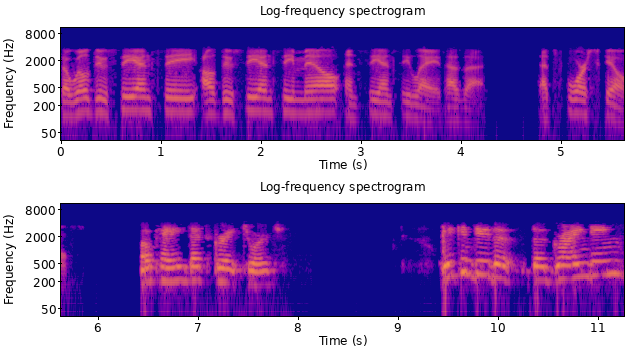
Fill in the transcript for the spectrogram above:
So we'll do CNC, I'll do CNC mill and CNC lathe. How's that? That's four skills. Okay, that's great, George. We can do the the grinding.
